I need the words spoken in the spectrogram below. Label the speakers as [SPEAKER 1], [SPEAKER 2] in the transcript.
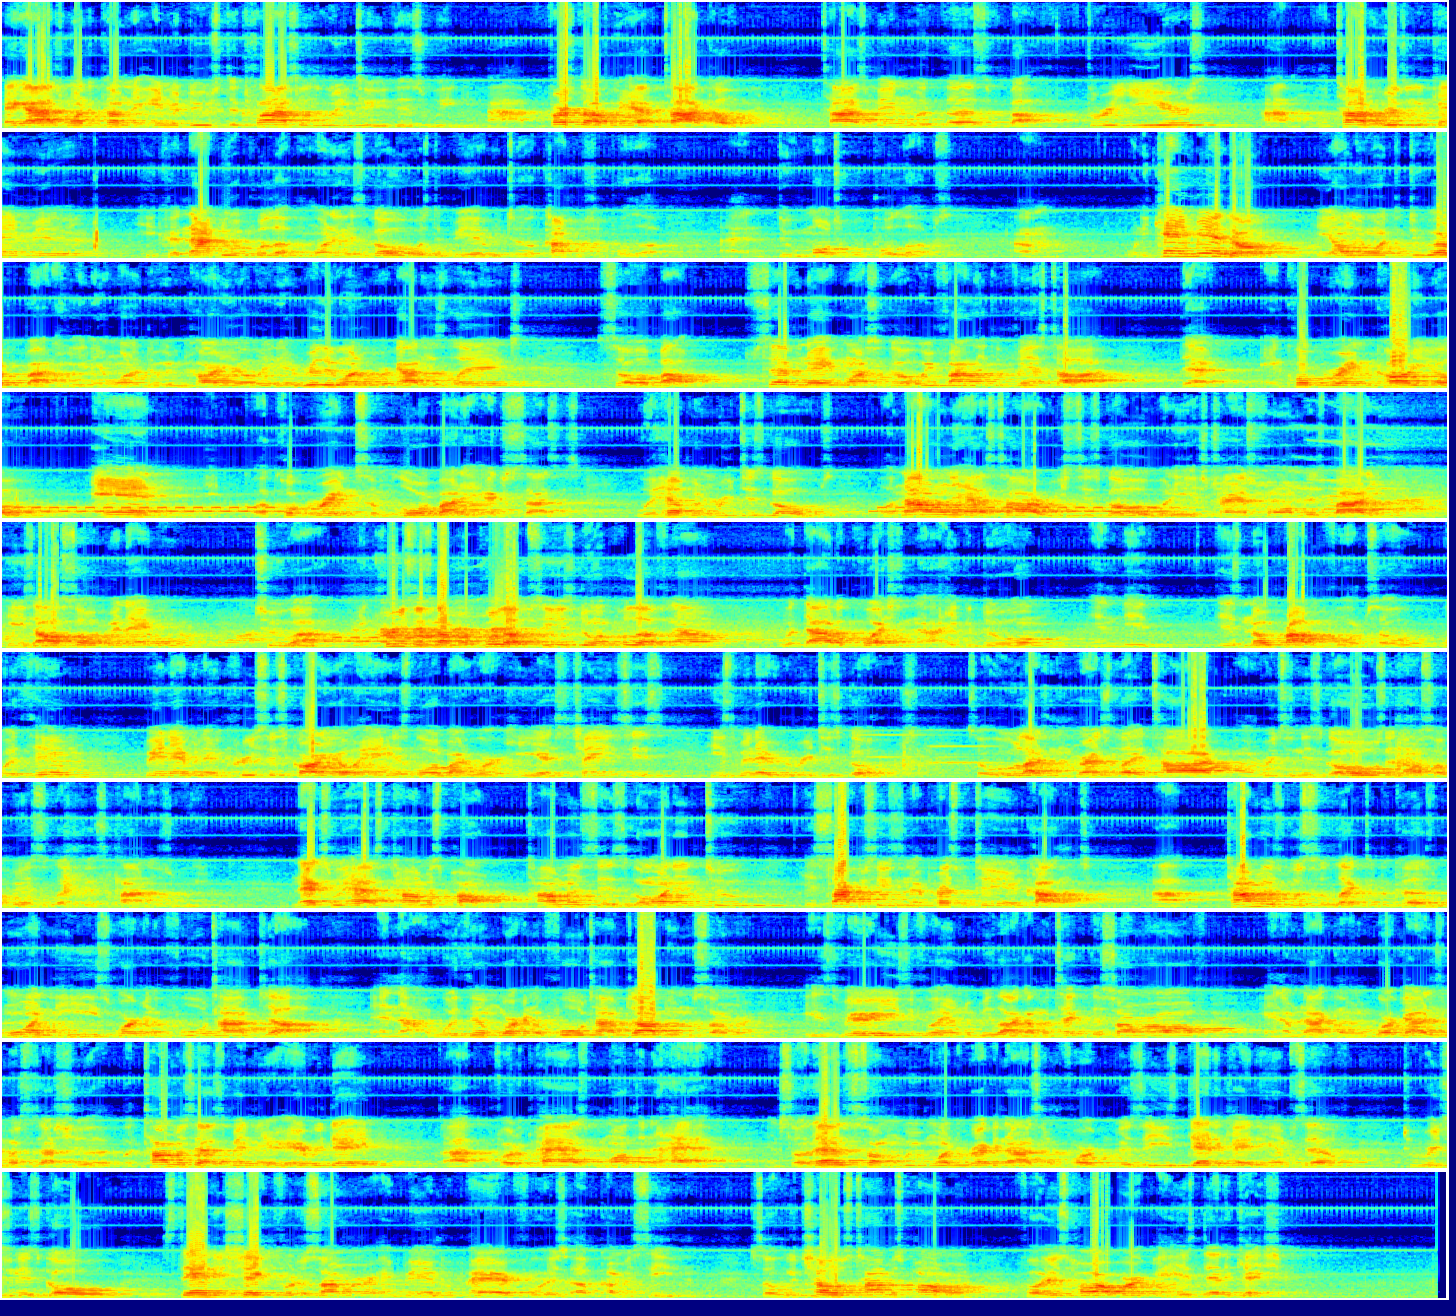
[SPEAKER 1] Hey guys, want to come to introduce the clients of the week to you this week. Uh, first off, we have Todd Coleman. Todd's been with us about three years. Um, when Todd originally came in, he could not do a pull-up. One of his goals was to be able to accomplish a pull-up and do multiple pull-ups. Um, when he came in though, he only wanted to do upper body. He didn't want to do any cardio. He didn't really want to work out his legs. So about seven, eight months ago, we finally convinced Todd that incorporating cardio and incorporating some lower body exercises will help him reach his goals. Well, not only has Todd reached his goal, but he has transformed his body. He's also been able to uh, increase his number of pull-ups. He's doing pull-ups now without a question. Now he can do them, and it's no problem for him. So with him being able to increase his cardio and his lower body work, he has changed his. He's been able to reach his goals. So we would like to congratulate Todd on reaching his goals and also being selected as the Week. Next, we have Thomas Palma. Thomas is going into his soccer season at Presbyterian College. Uh, Thomas was selected because one, he's working a full-time job, and uh, with him working a full-time job during the summer, it's very easy for him to be like, I'm gonna take the summer off, and I'm not gonna work out as much as I should. But Thomas has been there every day uh, for the past month and a half, and so that is something we want to recognize him for because he's dedicated himself to reaching his goal staying in shape for the summer and being prepared for his upcoming season. So we chose Thomas Palma for his hard work and his dedication.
